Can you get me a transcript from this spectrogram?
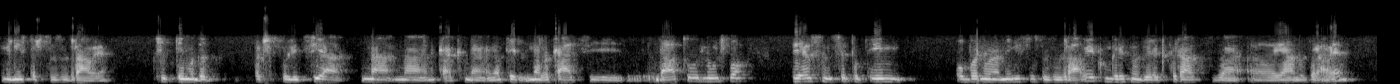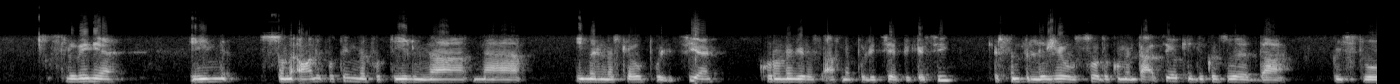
Ministrstva za zdravje. Kljub temu, da pač policija na, na, na, na, te, na lokaciji da to odločbo, jaz sem se potem obrnil na Ministrstvo za zdravje, konkretno direktorat za uh, javno zdravje Slovenije. In so me oni potem napotili na, na email naslov policije, koronavirus afna policije.si, ker sem priložil vso dokumentacijo, ki dokazuje, da v bistvu,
